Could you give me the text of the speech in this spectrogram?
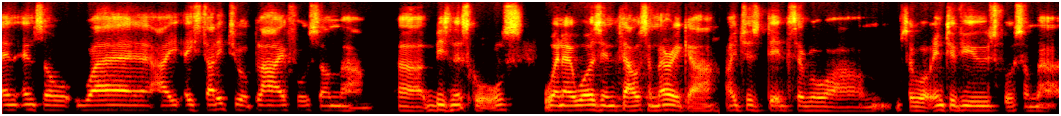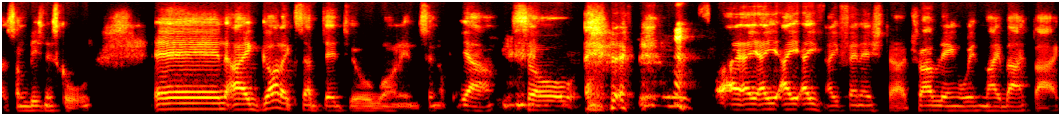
And and so when I, I started to apply for some um, uh, business schools when I was in South America, I just did several um, several interviews for some uh, some business school, and I got accepted to one in Singapore. Yeah, so, so I, I, I I finished uh, traveling with my backpack,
